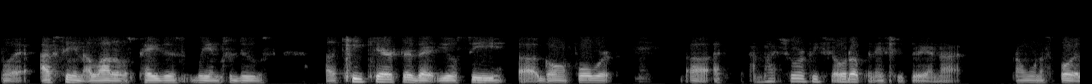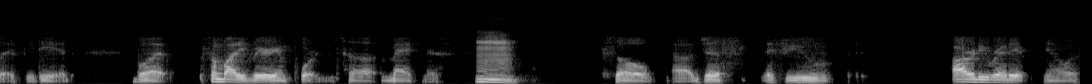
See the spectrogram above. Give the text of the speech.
but I've seen a lot of those pages. We introduce a key character that you'll see uh, going forward. Uh, I, I'm not sure if he showed up in issue three or not. I don't want to spoil it if he did, but somebody very important to Magnus Mm. So uh, just if you already read it, you know, if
